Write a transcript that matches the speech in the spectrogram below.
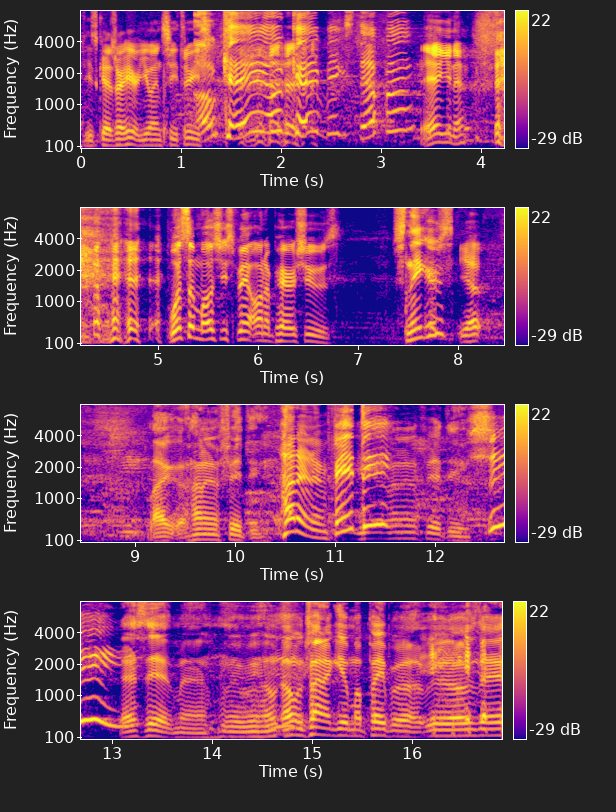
these guys right here, UNC threes. Okay, okay, big stepper. Yeah, you know. What's the most you spent on a pair of shoes? Sneakers? Yep. Like 150. 150? 150. Sheesh. That's it, man. I mean, I'm trying to get my paper up. You know what I'm saying?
